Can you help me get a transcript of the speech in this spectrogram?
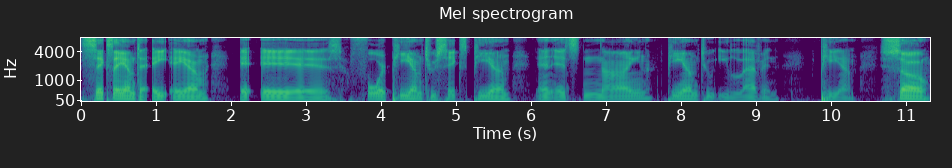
6 a.m. to 8 a.m. It is 4 p.m. to 6 p.m. and it's 9 p.m. to 11 p.m. So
